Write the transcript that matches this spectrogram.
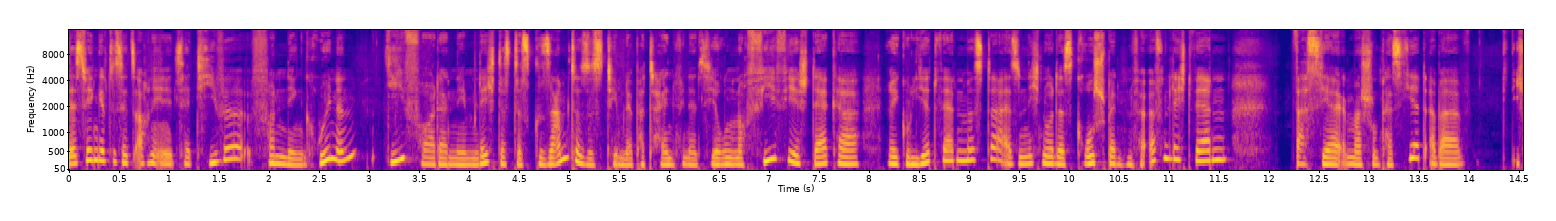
deswegen gibt es jetzt auch eine Initiative von den Grünen, die fordern nämlich, dass das gesamte System der Parteienfinanzierung noch viel, viel stärker reguliert werden müsste. Also nicht nur, dass Großspenden veröffentlicht werden, was ja immer schon passiert, aber ich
